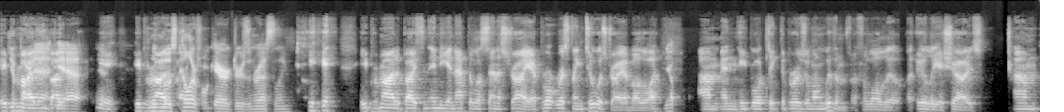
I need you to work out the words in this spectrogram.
he Jim promoted Barnett, both- yeah, yeah. He one of the promoted most colorful characters in wrestling. he promoted both in Indianapolis and Australia. Brought wrestling to Australia, by the way. Yep. Um, and he brought Dick the Bruiser along with him for, for a lot of the earlier shows. Um,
